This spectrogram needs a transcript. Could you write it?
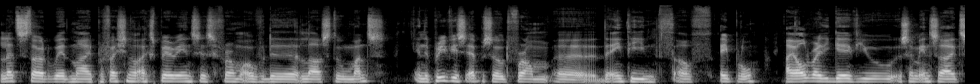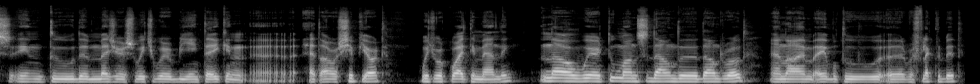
Let's start with my professional experiences from over the last two months. In the previous episode from uh, the 18th of April, I already gave you some insights into the measures which were being taken at our shipyard, which were quite demanding now we're two months down the down the road, and I'm able to uh, reflect a bit.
